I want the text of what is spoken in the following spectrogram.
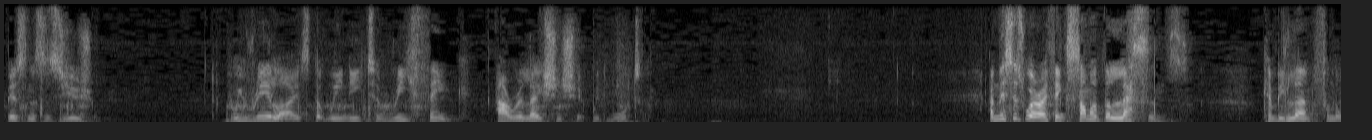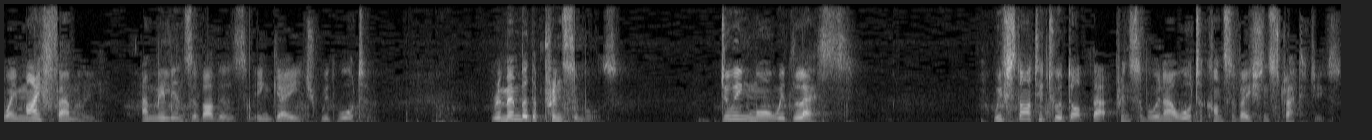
business as usual. We realize that we need to rethink our relationship with water. And this is where I think some of the lessons can be learnt from the way my family and millions of others engage with water. Remember the principles doing more with less, We've started to adopt that principle in our water conservation strategies.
